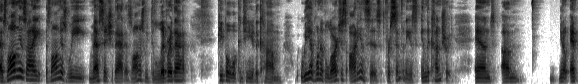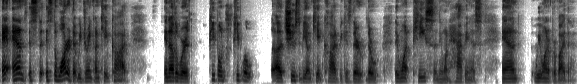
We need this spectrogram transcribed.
as long as I, as long as we message that, as long as we deliver that, people will continue to come. We have one of the largest audiences for symphonies in the country, and um, you know, and and it's the it's the water that we drink on Cape Cod. In other words, people people uh, choose to be on Cape Cod because they're they're they want peace and they want happiness, and we want to provide that.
